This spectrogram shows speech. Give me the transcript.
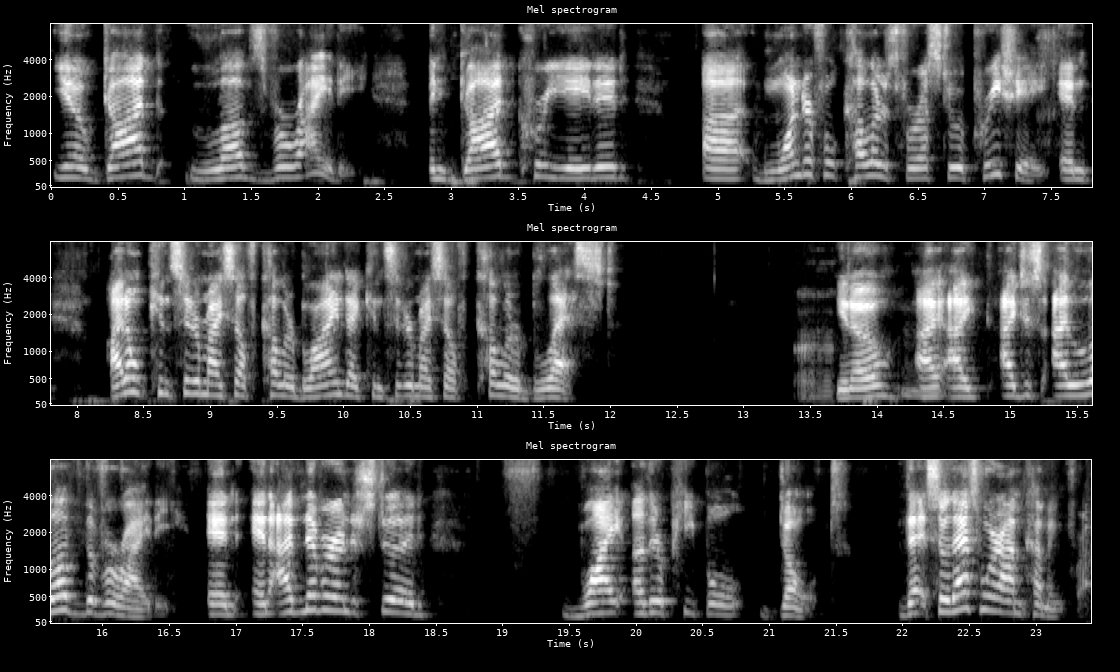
you know God loves variety, and God created uh, wonderful colors for us to appreciate. And I don't consider myself colorblind; I consider myself color blessed. Uh-huh. You know, mm-hmm. I, I I just I love the variety, and and I've never understood why other people don't. That so that's where I'm coming from.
